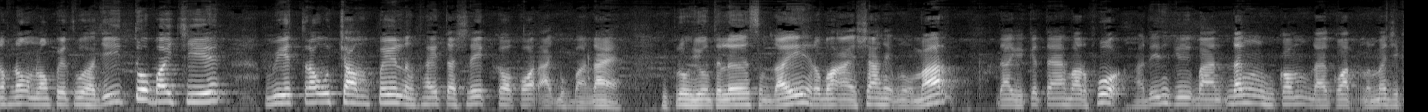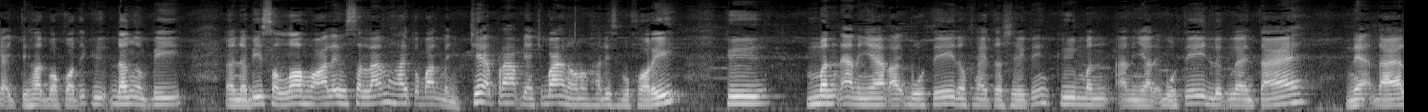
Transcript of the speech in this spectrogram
នៅក្នុងអំឡុងពេលធ្វើហាជីទោះបីជាវាត្រូវចំពេលនឹងថ្ងៃតាស្រីកក៏គាត់អាចបួសបានដែរពីព្រោះយោងទៅលើសម្ដីរបស់អាយសានៃអ៊ុនម៉ារដែលគេគិតថាមារហ្វូហាឌីនេះគឺបានដឹងហុគមដែលគាត់មិនមែនជាកិច្ចអ៊ីទីហតរបស់គាត់ទេគឺដឹងអំពី នប៊ីសល្លោះអាឡៃហ៊ីវសាឡាំហើយក៏បានបញ្ជាក់ប្រាប់យ៉ាងច្បាស់នៅក្នុងហាឌីសប៊ូខារីគឺមិនអនុញ្ញាតឲ្យបួសទេនៅថ្ងៃតាស្រីកនេះគឺមិនអនុញ្ញាតឲ្យបួសទេលើកលែងតែអ្នកដែល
